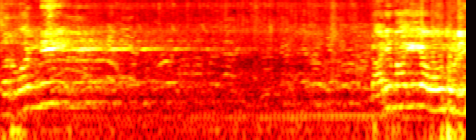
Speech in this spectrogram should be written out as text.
सर्वांनी गाडी मागे घ्या भाऊ थोडी.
